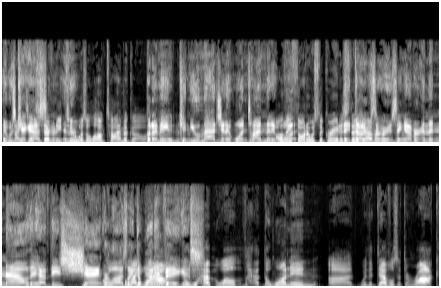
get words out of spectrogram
It was kick-ass in- in 1972 was a long time ago. But I mean, can you imagine at one time that it oh, was. they thought it was the greatest they thing thought it was ever. the greatest thing ever. And then now they have these Shangri La's, But like, the one in Vegas. The, well, the one in uh, where the Devils at the Rock.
